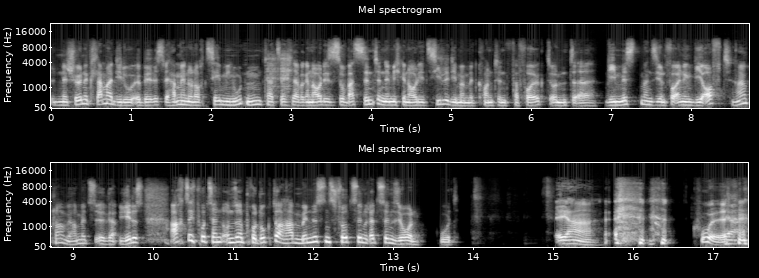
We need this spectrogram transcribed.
eine schöne Klammer, die du äh, bildest. Wir haben ja nur noch zehn Minuten tatsächlich, aber genau dieses so, was sind denn nämlich genau die Ziele, die man mit Content verfolgt und äh, wie misst man sie und vor allen Dingen wie oft? Ja klar, wir haben jetzt äh, jedes, 80 Prozent unserer Produkte haben mindestens 14 Rezensionen. Gut. Ja, cool. Ja.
